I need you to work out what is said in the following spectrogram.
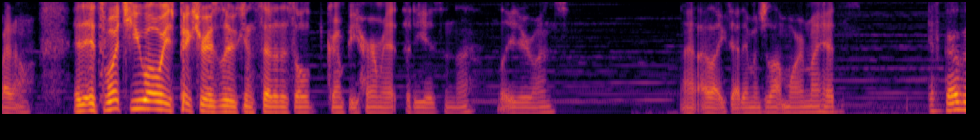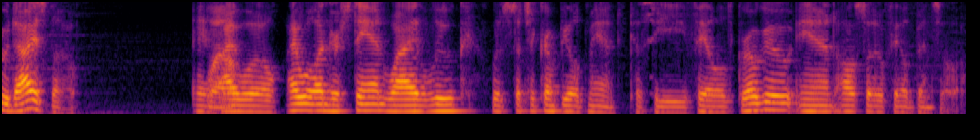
I don't know. It, it's what you always picture as Luke instead of this old grumpy hermit that he is in the later ones. I, I like that image a lot more in my head. If Grogu dies though, and I will I will understand why Luke was such a grumpy old man because he failed Grogu and also failed Ben Solo.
